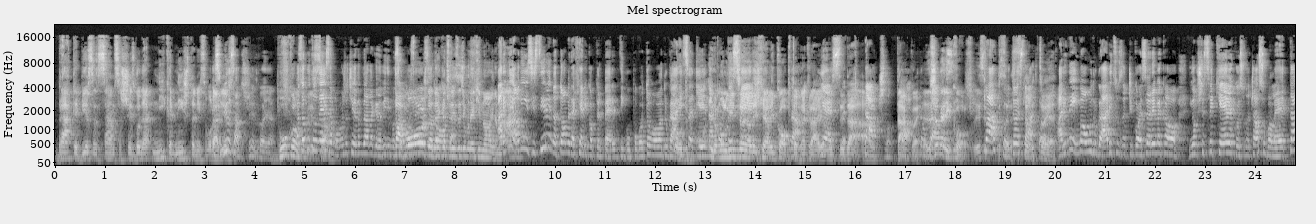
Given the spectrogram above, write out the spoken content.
Brate, bio sam sam sa 6 godina, nikad ništa nisam Jesi uradio. bio sad šest godina? Bukvalno Pa sam dobro, to ne sam. znamo, možda će jednog dana kada vidimo Pa možda, neka ću da izađemo u nekim novinama. Ali ne, oni insistiraju na tome da helikopter parentingu, pogotovo ova drugarica Od- njena. imamo literally helikopter na kraju, jeste, mislim, da, ali- Tačno, Tako da, je. da, upravo very cool. Slatko je, to je slatko. To je. Ali ne, ima ovu drugaricu, znači, koja je sve vreme kao, i uopšte sve keve koje su na času baleta,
